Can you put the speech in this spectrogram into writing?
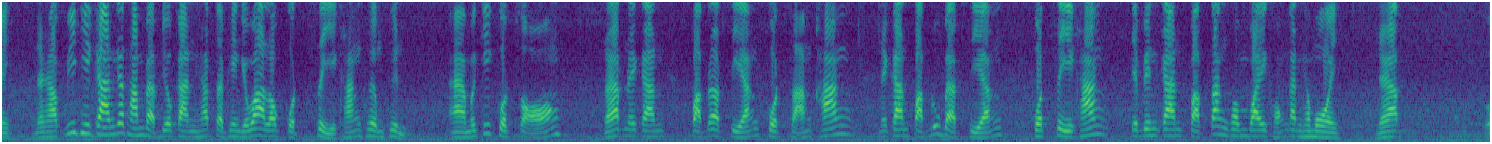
ยนะครับ วิธีการก็ทำแบบเดียวกันครับ แต่เพียงแต่ว่าเรากด 4 ครั้งเพิ่มขึ้นอ่าเมื่อกี้กด2นะครับในการปรับระดับเสียงกด 3 ครั้ง ในการปรับรูปแบบเสียงกด 4 ครั้ง จะเป็นการปรับตั้งความไวของการขโมยนะครับ โอ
